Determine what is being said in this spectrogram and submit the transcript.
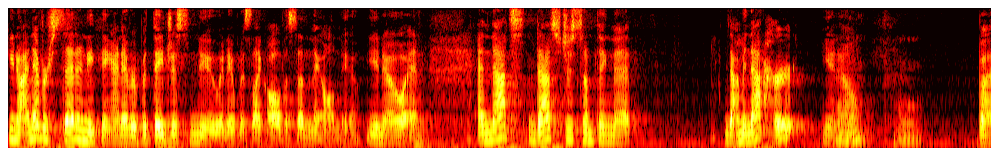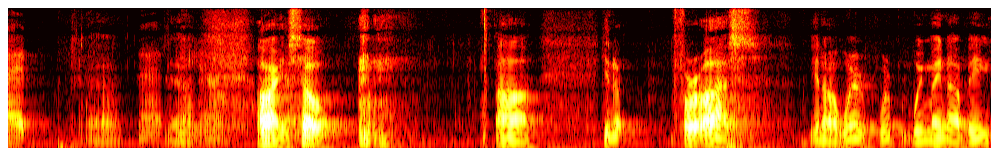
you know, I never said anything. I never, but they just knew, and it was like all of a sudden they all knew, you know. And and that's that's just something that, I mean, that hurt you know. Mm-hmm. But yeah. That, yeah. You know. All right, so uh, you know, for us, you know, we're, we're, we may not be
